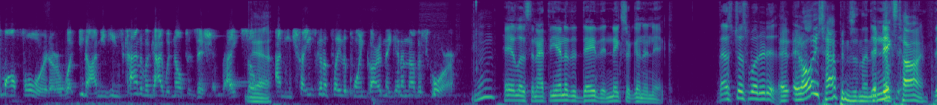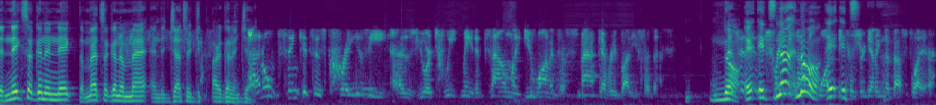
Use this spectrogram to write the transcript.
small forward, or what, you know. I mean, he's kind of a guy with no position, right? So, Yeah. I mean, Trae's going to play the point guard, and they get another scorer. Mm-hmm. Hey, listen, at the end of the day, the Knicks are going to nick. That's just what it is. It, it always happens in the, the nick Knicks of time. The Knicks are gonna nick, the Mets are gonna Met, and the Jets are are gonna Jet. I don't think it's as crazy as your tweet made it sound like you wanted to smack everybody for this. No, This it, isn't it's not. No, of it, because it's you're getting the best player.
